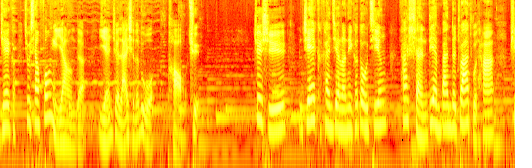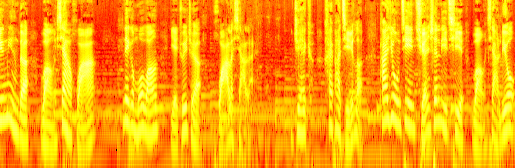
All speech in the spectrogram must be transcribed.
杰克就像风一样的沿着来时的路跑去。这时，杰克看见了那颗豆茎，他闪电般的抓住它，拼命地往下滑。那个魔王也追着滑了下来。杰克。害怕极了，他用尽全身力气往下溜。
